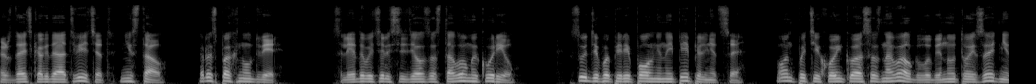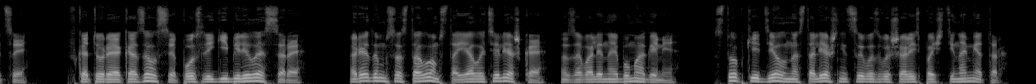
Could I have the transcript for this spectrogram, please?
Ждать, когда ответят, не стал, распахнул дверь. Следователь сидел за столом и курил. Судя по переполненной пепельнице, он потихоньку осознавал глубину той задницы, в которой оказался после гибели Лессера. Рядом со столом стояла тележка, заваленная бумагами. Стопки дел на столешнице возвышались почти на метр.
